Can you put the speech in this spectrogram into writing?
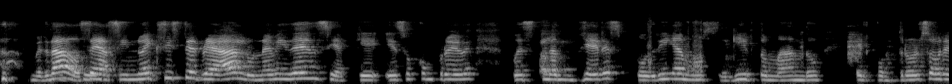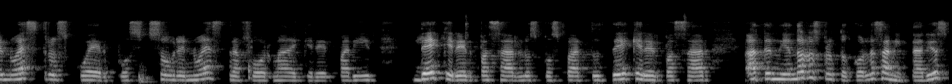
¿verdad? O sea, si no existe real una evidencia que eso compruebe, pues las mujeres podríamos seguir tomando el control sobre nuestros cuerpos, sobre nuestra forma de querer parir, de querer pasar los pospartos, de querer pasar atendiendo los protocolos sanitarios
